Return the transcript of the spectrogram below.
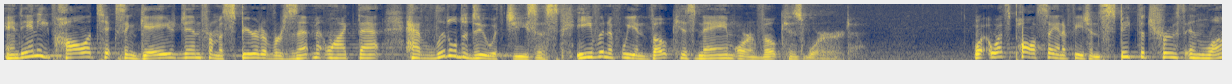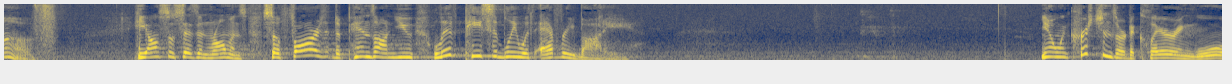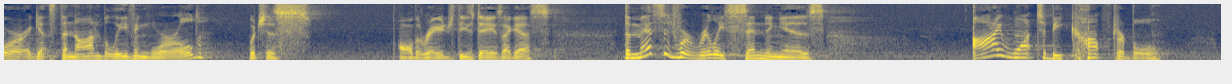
And any politics engaged in from a spirit of resentment like that have little to do with Jesus, even if we invoke his name or invoke his word. What's Paul say in Ephesians? Speak the truth in love. He also says in Romans, so far as it depends on you, live peaceably with everybody. You know, when Christians are declaring war against the non believing world, which is all the rage these days, I guess, the message we're really sending is I want to be comfortable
